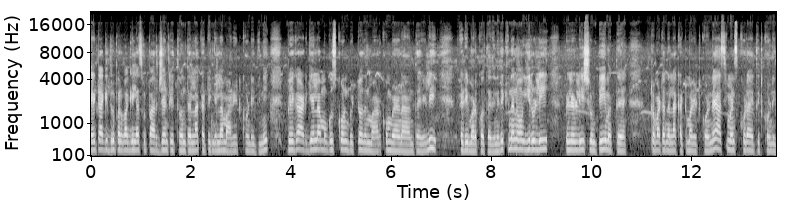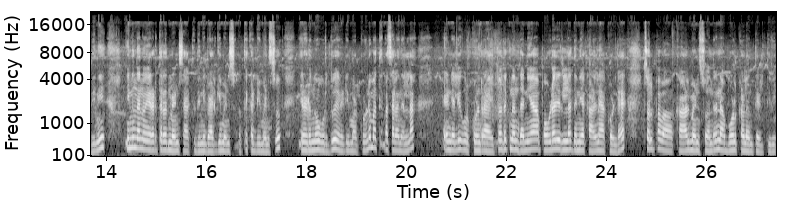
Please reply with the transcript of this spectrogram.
ಲೇಟ್ ಆಗಿದ್ರು ಪರವಾಗಿಲ್ಲ, ಸ್ವಲ್ಪ ಅರ್ಜೆಂಟ್ ಇತ್ತು ಅಂತೆಲ್ಲ ಕಟ್ಟಿಂಗ್ ಎಲ್ಲ ಮಾಡಿ ಇಟ್ಕೊಂಡಿದ್ದೀನಿ ಬೇಗ ಅಡುಗೆ ಎಲ್ಲ ಮುಗಿಸ್ಕೊಂಡ್ಬಿಟ್ಟು ಅದನ್ನು ಮಾಡ್ಕೊಂಬಿಡೋಣ ಅಂತ ಹೇಳಿ ರೆಡಿ ಮಾಡ್ಕೋತಾ ಇದ್ದೀನಿ. ಇದಕ್ಕೆ ನಾನು ಈರುಳ್ಳಿ, ಬೆಳ್ಳುಳ್ಳಿ, ಶುಂಠಿ ಮತ್ತು ಟೊಮೆಟೊನೆಲ್ಲ ಕಟ್ ಮಾಡಿ ಇಟ್ಕೊಂಡೆ ಹಸಿಮೆಣಸು ಕೂಡ ಎತ್ತಿಟ್ಕೊಂಡಿದ್ದೀನಿ ಇನ್ನು ನಾನು ಎರಡು ಥರದ ಮೆಣಸು ಹಾಕ್ತಿದ್ದೀನಿ ಬ್ಯಾಡ್ಗೆ ಮೆಣಸು ಮತ್ತು ಕಡ್ಡಿ ಮೆಣಸು. ಎರಡನ್ನೂ ಹುರಿದು ರೆಡಿ ಮಾಡಿಕೊಂಡು ಮತ್ತು ಮಸಾಲೆನೆಲ್ಲ ಎಣ್ಣೆಲಿ ಹುರ್ಕೊಂಡ್ರೆ ಆಯಿತು. ಅದಕ್ಕೆ ನಾನು ಧನಿಯಾ ಪೌಡರ್ ಇರಲಿಲ್ಲ, ಧನಿಯಾ ಕಾಳನ್ನೇ ಹಾಕ್ಕೊಂಡೆ. ಸ್ವಲ್ಪ ಕಾಳು ಮೆಣಸು ಅಂದರೆ ನಾವು ಬೋಳ್ ಕಾಳು ಅಂತ ಹೇಳ್ತೀವಿ,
